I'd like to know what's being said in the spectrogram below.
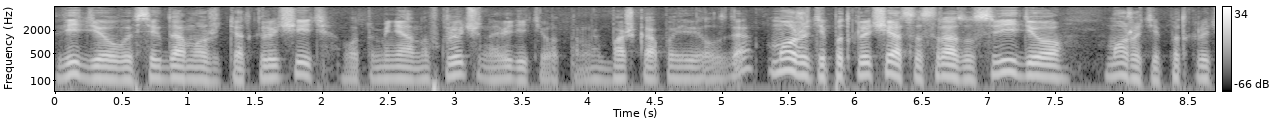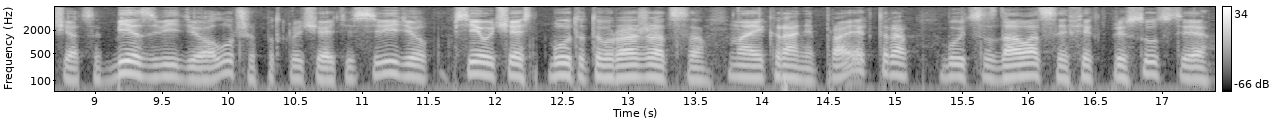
Видео вы всегда можете отключить. Вот у меня оно включено, видите, вот там башка появилась, да? Можете подключаться сразу с видео. Можете подключаться без видео, лучше подключайтесь с видео. Все участники будут отображаться на экране проектора. Будет создаваться эффект присутствия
